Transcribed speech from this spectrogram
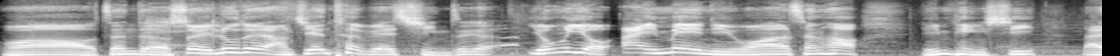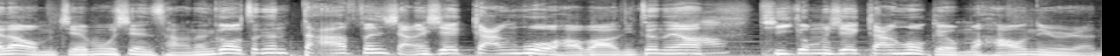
哇，真的，所以陆队长今天特别请这个拥有暧昧女王的称号林品熙来到我们节目现场，能够再跟大家分享一些干货，好不好？你真的要提供一些干货给我们好女人。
